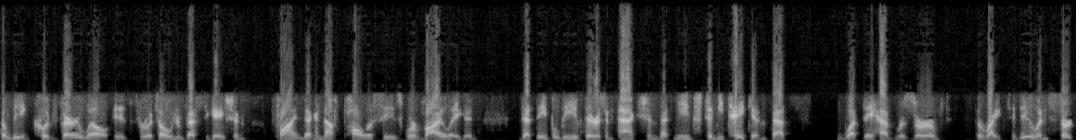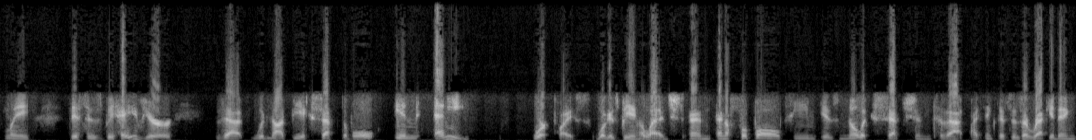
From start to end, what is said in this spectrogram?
the league could very well, through its own investigation, find that enough policies were violated that they believe there is an action that needs to be taken. That's what they have reserved the right to do. And certainly this is behavior that would not be acceptable in any workplace, what is being alleged. And, and a football team is no exception to that. I think this is a reckoning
